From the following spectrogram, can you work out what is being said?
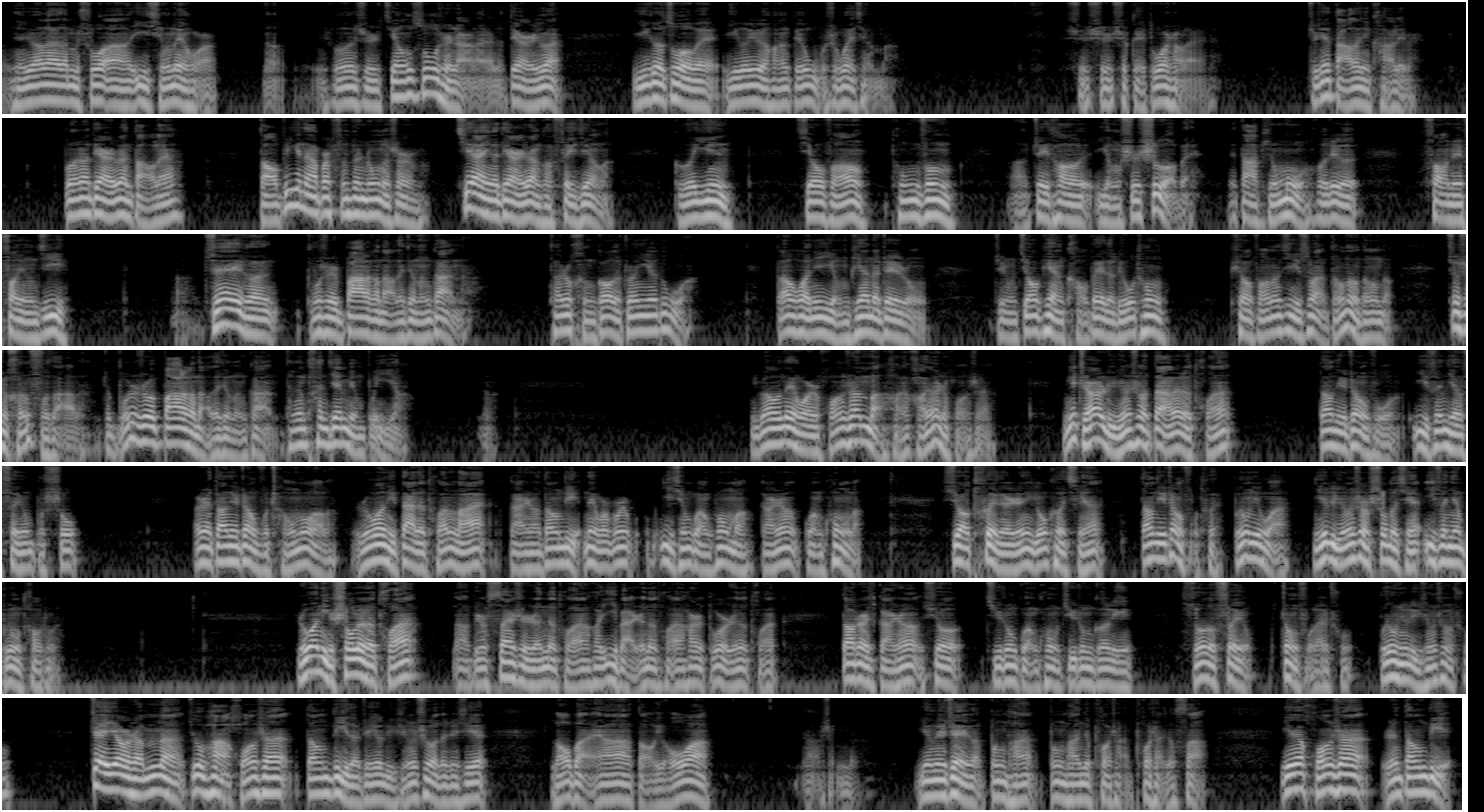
你原来咱们说啊，疫情那会儿，啊，你说是江苏是哪来的电影院，一个座位一个月好像给五十块钱吧，是是是给多少来着？直接打到你卡里边，不能让电影院倒了呀。倒闭那不是分分钟的事儿吗？建一个电影院可费劲了，隔音、消防、通风，啊，这套影视设备，那大屏幕和这个放这放映机，啊，这个不是扒拉个脑袋就能干的，它是很高的专业度啊，包括你影片的这种这种胶片拷贝的流通、票房的计算等等等等。这是很复杂的，这不是说扒拉个脑袋就能干的，它跟摊煎饼不一样，啊，你包括那会儿黄山吧，好像好像是黄山，你只要旅行社带来了团，当地政府一分钱费用不收，而且当地政府承诺了，如果你带的团来赶上当地那会儿不是疫情管控吗？赶上管控了，需要退给人游客钱，当地政府退，不用你管。你旅行社收的钱一分钱不用掏出来。如果你收来了团，啊，比如三十人的团和一百人的团，还是多少人的团，到这儿赶上需要集中管控、集中隔离，所有的费用政府来出，不用你旅行社出。这就是什么呢？就怕黄山当地的这些旅行社的这些老板呀、导游啊，啊什么的，因为这个崩盘，崩盘就破产，破产就散了。因为黄山人当地，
